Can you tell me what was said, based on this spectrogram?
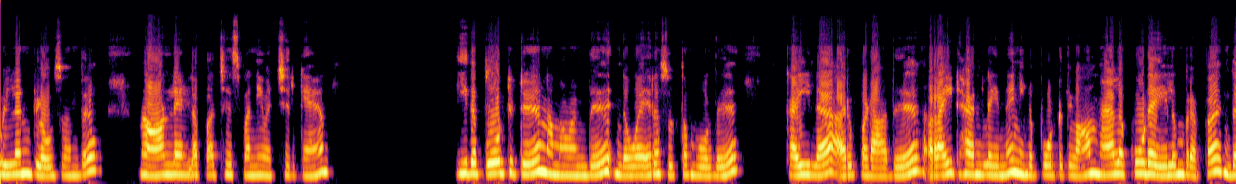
உள்ளன் கிளவுஸ் வந்து நான் ஆன்லைன்ல பர்ச்சேஸ் பண்ணி வச்சிருக்கேன். இத போட்டுட்டு நம்ம வந்து இந்த ஒயரை சுத்தும் போது கையில அறுபடாது. ரைட் ஹேண்ட்லயுமே நீங்க போட்டுக்கலாம். மேல கூட எலும்புறப்ப இந்த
